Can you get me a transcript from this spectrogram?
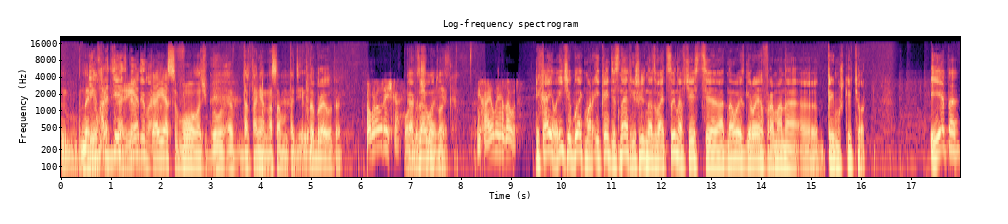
редкая сволочь был Д'Артаньян на самом-то деле. Доброе утро. Доброе утречко. Как зовут человек. Михаил меня зовут. Михаил, Ричи Блэкмор и Кэнди Снайт решили назвать сына в честь э, одного из героев романа э, «Три мушкетер». И это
